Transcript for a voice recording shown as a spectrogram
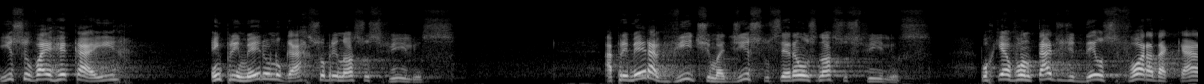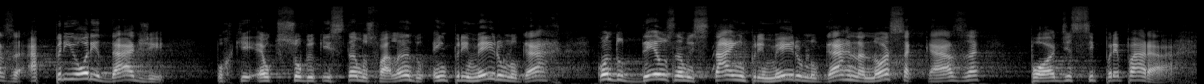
isso vai recair, em primeiro lugar, sobre nossos filhos. A primeira vítima disso serão os nossos filhos, porque a vontade de Deus fora da casa, a prioridade, porque é sobre o que estamos falando, em primeiro lugar, quando Deus não está em primeiro lugar na nossa casa, pode se preparar,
